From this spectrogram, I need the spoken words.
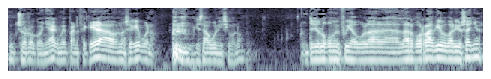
un chorro coñac me parece que era o no sé qué. Bueno que estaba buenísimo no entonces yo luego me fui a volar a largo radio varios años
